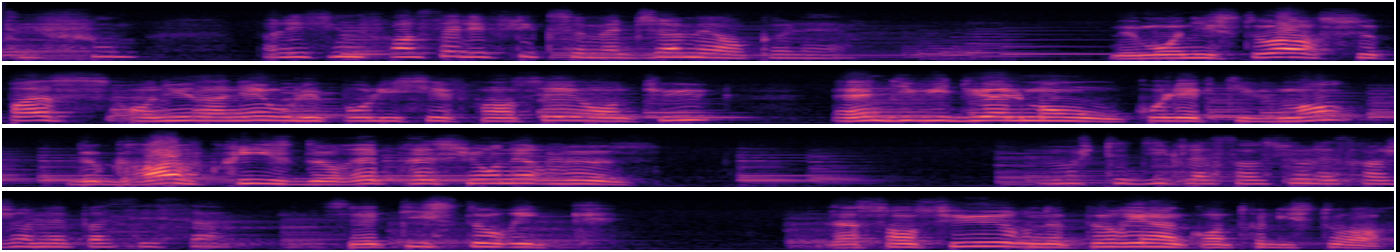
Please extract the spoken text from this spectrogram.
T'es fou. Dans les films français, les flics se mettent jamais en colère. Mais mon histoire se passe en une année où les policiers français ont eu, individuellement ou collectivement, de graves crises de répression nerveuse. Moi, je te dis que la censure ne laissera jamais passer ça. C'est historique. La censure ne peut rien contre l'histoire.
